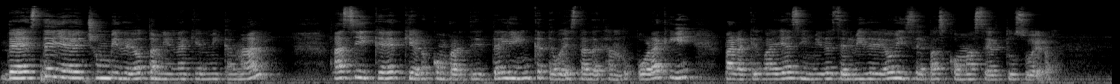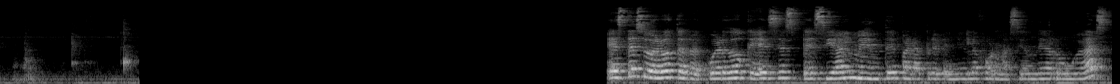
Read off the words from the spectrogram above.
De este ya he hecho un video también aquí en mi canal. Así que quiero compartirte el link que te voy a estar dejando por aquí para que vayas y mires el video y sepas cómo hacer tu suero. Este suero te recuerdo que es especialmente para prevenir la formación de arrugas.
